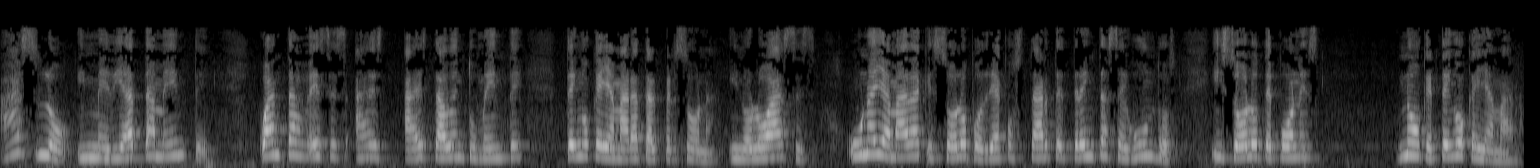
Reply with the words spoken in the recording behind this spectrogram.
hazlo inmediatamente. ¿Cuántas veces ha estado en tu mente, tengo que llamar a tal persona y no lo haces? Una llamada que solo podría costarte 30 segundos y solo te pones, no, que tengo que llamar.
